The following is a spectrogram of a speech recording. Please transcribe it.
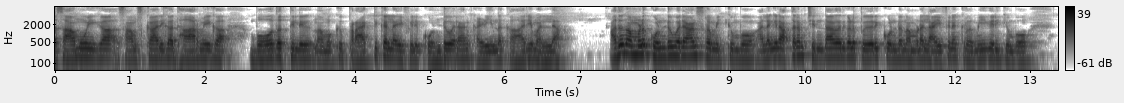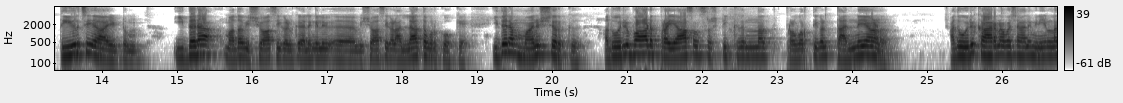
സാമൂഹിക സാംസ്കാരിക ധാർമ്മിക ബോധത്തിൽ നമുക്ക് പ്രാക്ടിക്കൽ ലൈഫിൽ കൊണ്ടുവരാൻ കഴിയുന്ന കാര്യമല്ല. അത് നമ്മൾ കൊണ്ടുവരാൻ ശ്രമിക്കുമ്പോൾ അല്ലെങ്കിൽ അത്തരം ചിന്താഗതികൾ പേറിക്കൊണ്ട് നമ്മുടെ ലൈഫിനെ ക്രമീകരിക്കുമ്പോൾ തീർച്ചയായിട്ടും ഇതര മതവിശ്വാസികൾക്ക് അല്ലെങ്കിൽ വിശ്വാസികളല്ലാത്തവർക്കൊക്കെ ഇതര മനുഷ്യർക്ക് അത് ഒരുപാട് പ്രയാസം സൃഷ്ടിക്കുന്ന പ്രവൃത്തികൾ തന്നെയാണ്. അത് ഒരു കാരണവശാലും ഇനിയുള്ള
